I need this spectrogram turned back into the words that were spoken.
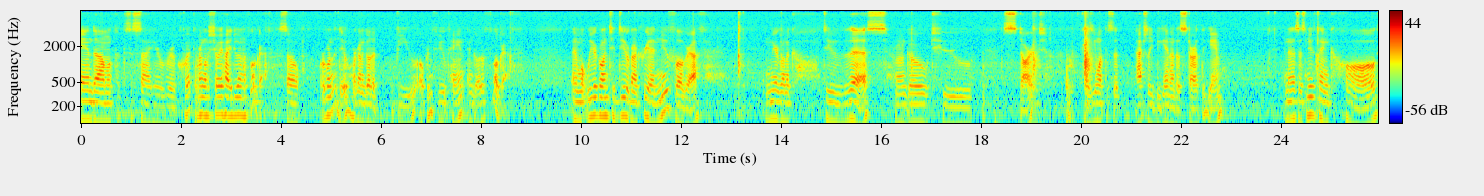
and um, I'll put this aside here real quick, and I'm going to show you how you do it in the flow graph. So what we're going to do, we're going to go to View, Open View Pane, and go to Flow Graph. And what we are going to do, we're going to create a new flow graph, and we are going to do this. We're going to go to Start, because you want this to actually begin at the start of the game. And then there's this new thing called,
